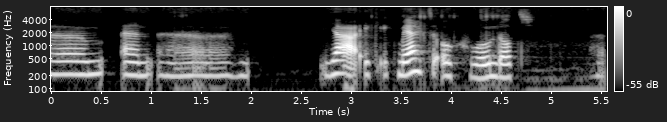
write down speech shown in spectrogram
Um, en uh, ja, ik, ik merkte ook gewoon dat uh,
